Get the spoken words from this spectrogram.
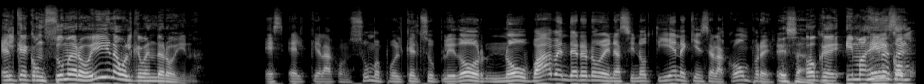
¿El que consume heroína o el que vende heroína? Es el que la consume, porque el suplidor no va a vender heroína si no tiene quien se la compre. Exacto. Ok, imagínense Eh, como-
